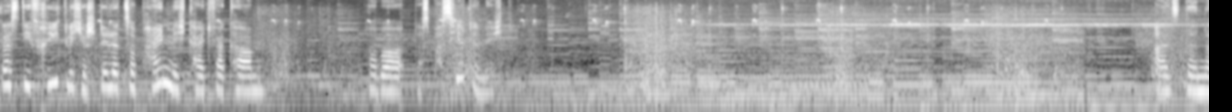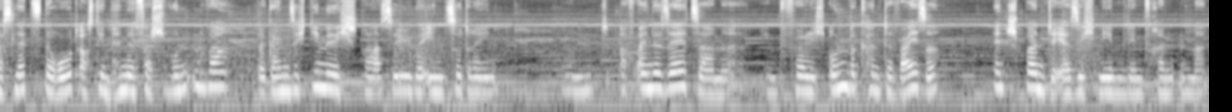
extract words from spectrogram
dass die friedliche Stille zur Peinlichkeit verkam. Aber das passierte nicht. Als dann das letzte Rot aus dem Himmel verschwunden war, begann sich die Milchstraße über ihn zu drehen und auf eine seltsame, ihm völlig unbekannte Weise entspannte er sich neben dem fremden Mann.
